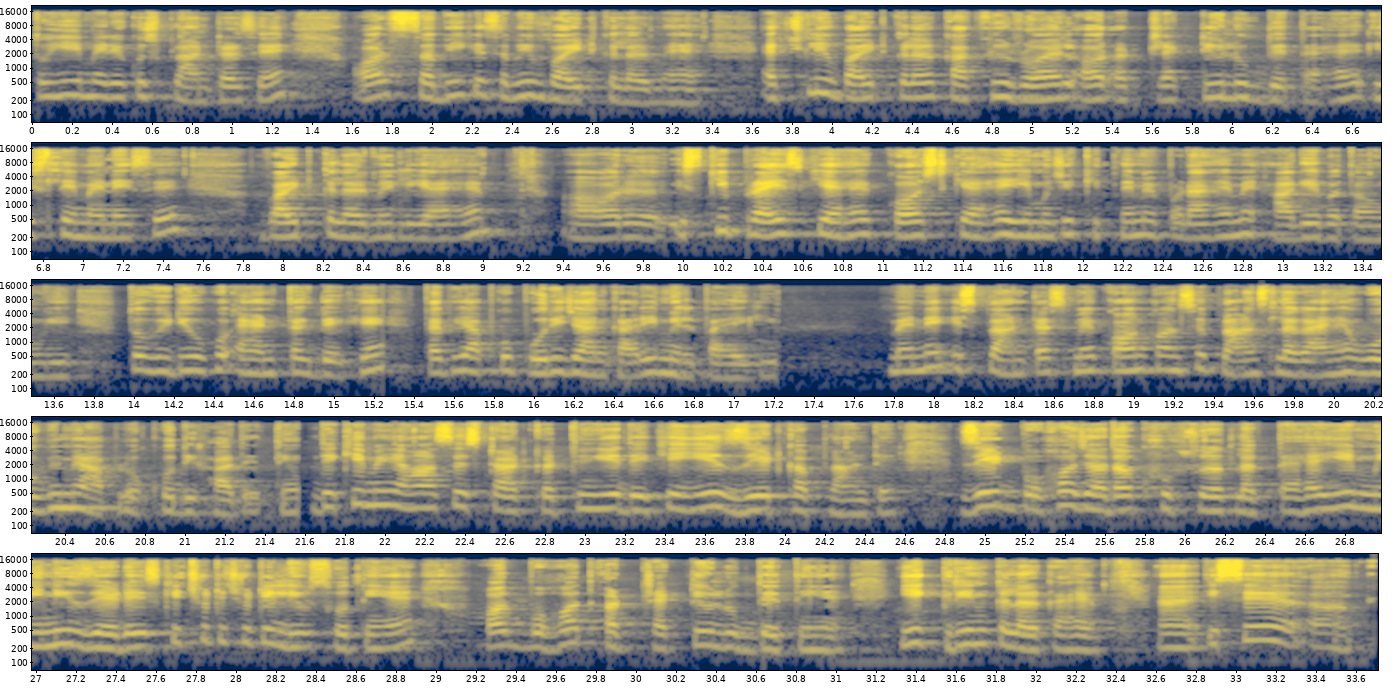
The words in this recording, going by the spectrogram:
तो ये मेरे कुछ प्लांटर्स हैं और सभी के सभी वाइट कलर में हैं। एक्चुअली वाइट कलर काफ़ी रॉयल और अट्रैक्टिव लुक देता है, इसलिए मैंने इसे वाइट कलर में लिया है। और इसकी प्राइस क्या है कॉस्ट क्या है, ये मुझे कितने में पड़ा है, मैं आगे बताऊँगी। तो वीडियो को एंड तक देखें, तभी आपको पूरी जानकारी मिल पाएगी। मैंने इस प्लांटर्स में कौन कौन से प्लांट्स लगाए हैं वो भी मैं आप लोग को दिखा देती हूँ। देखिए मैं यहाँ से स्टार्ट करती हूँ। ये देखिए, ये जेड का प्लांट है। जेड बहुत ज़्यादा खूबसूरत लगता है। ये मिनी जेड है। इसकी छोटी छोटी लीव्स होती हैं और बहुत अट्रैक्टिव लुक देती हैं। ये ग्रीन कलर का है। इसे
